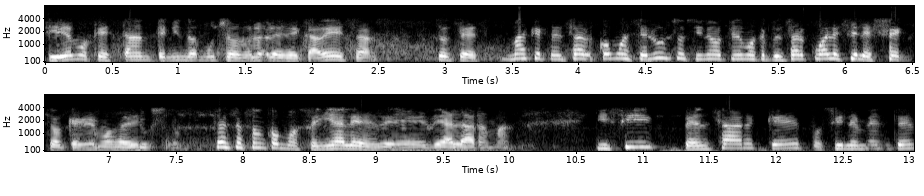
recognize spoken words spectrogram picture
si vemos que están teniendo muchos dolores de cabeza. Entonces, más que pensar cómo es el uso, sino tenemos que pensar cuál es el efecto que vemos del uso. Entonces, esas son como señales de, de alarma. Y sí pensar que posiblemente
